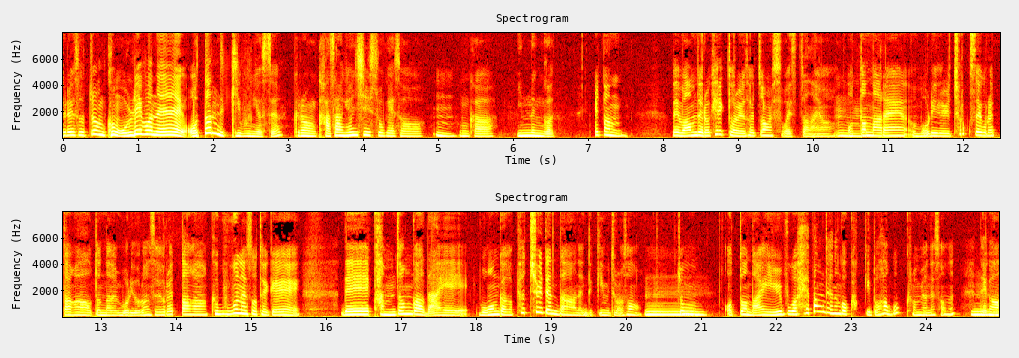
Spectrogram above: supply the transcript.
그래서 좀 그럼 올리브는 어떤 느- 기분이었어요? 그런 가상 현실 속에서 음. 뭔가 있는 것. 일단 내 마음대로 캐릭터를 설정할 수가 있잖아요. 음. 어떤 날엔 머리를 초록색으로 했다가 어떤 날은 머리 노란색으로 했다가 그 부분에서 되게 내 감정과 나의 무언가가 표출된다는 느낌이 들어서 음, 좀 어떤 나의 일부가 해방되는 것 같기도 하고 그런 면에서는 음, 내가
